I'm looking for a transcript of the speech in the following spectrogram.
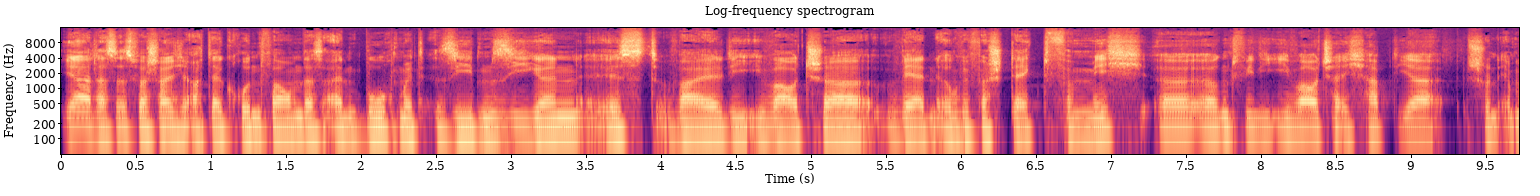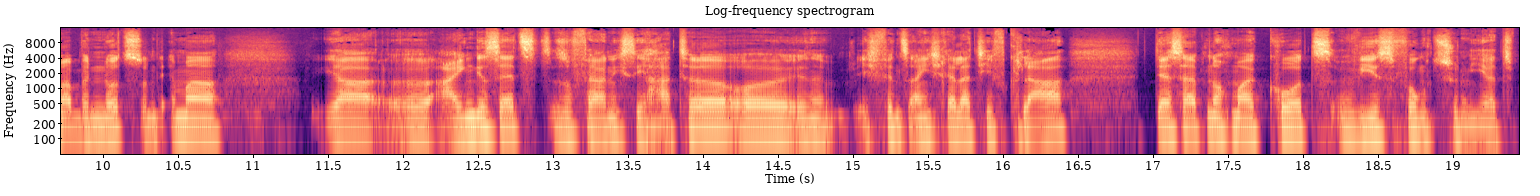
Ja, das ist wahrscheinlich auch der Grund, warum das ein Buch mit sieben Siegeln ist, weil die E-Voucher werden irgendwie versteckt. Für mich äh, irgendwie die E-Voucher, ich habe die ja schon immer benutzt und immer ja, äh, eingesetzt, sofern ich sie hatte. Äh, ich finde es eigentlich relativ klar. Deshalb nochmal kurz, wie es funktioniert.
